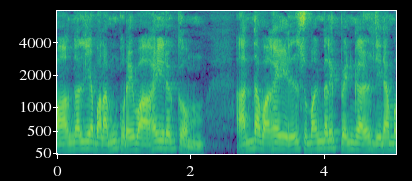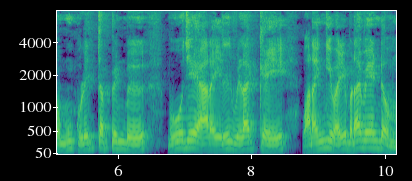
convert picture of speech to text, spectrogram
மாங்கல்ய பலம் குறைவாக இருக்கும். அந்த வகையில் சுமங்கலி பெண்கள் தினமும் குளித்த பின்பு பூஜை அறையில் விளக்கை வணங்கி வழிபட வேண்டும்.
